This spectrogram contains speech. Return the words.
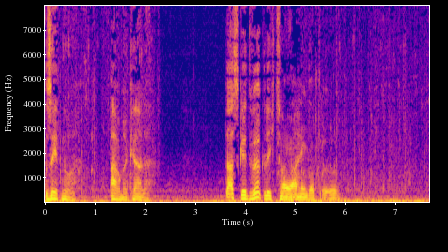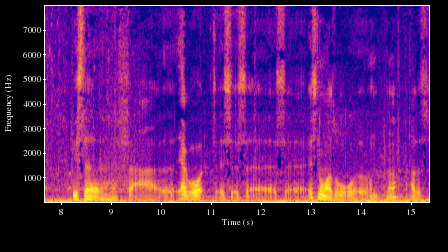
Seht nur, arme Kerle. Das geht wirklich zu Naja, weit. mein Gott, äh. Wisst ihr, ja, ja gut, es ist, äh, es äh, ist nun mal so äh, und ne, alles.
